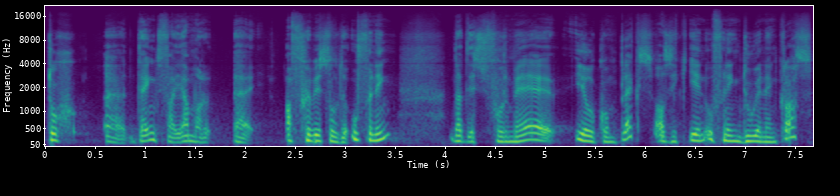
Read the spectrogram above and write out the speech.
toch denkt van ja, maar afgewisselde oefening, dat is voor mij heel complex. Als ik één oefening doe in een klas,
